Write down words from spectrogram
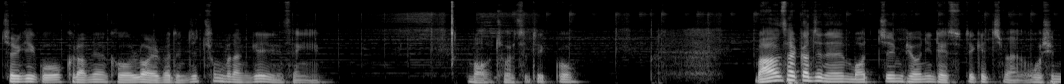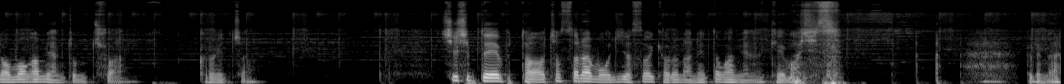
즐기고 그러면 그걸로 얼마든지 충분한 게 인생임. 뭐 좋을 수도 있고 40살까지는 멋진 변이 될 수도 있겠지만 50 넘어가면 좀 추한 그러겠죠. 70대부터 첫사람 못 잊었어 결혼 안 했다고 하면 개멋있어. 그러나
